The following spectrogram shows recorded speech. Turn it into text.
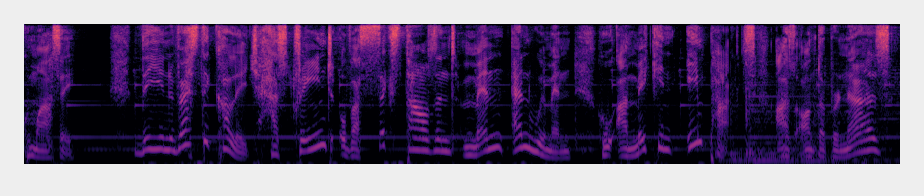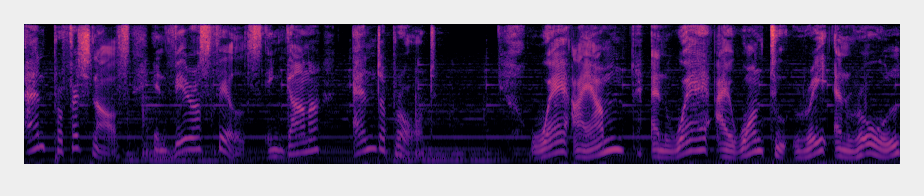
Kumasi. The University College has trained over 6,000 men and women who are making impacts as entrepreneurs and professionals in various fields in Ghana and abroad where I am and where I want to re enroll,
